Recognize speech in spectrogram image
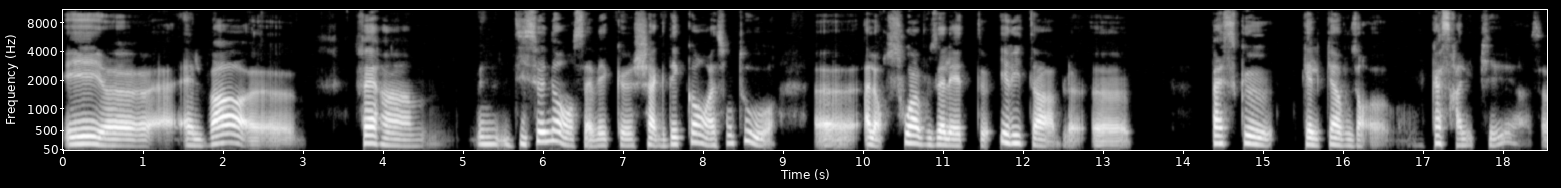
et elle va faire un, une dissonance avec chaque décan à son tour. alors soit vous allez être irritable parce que quelqu'un vous, en, cassera les pieds, hein,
